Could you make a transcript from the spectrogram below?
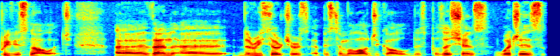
previous knowledge. Uh, then uh, the researcher's epistemological dispositions, which is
